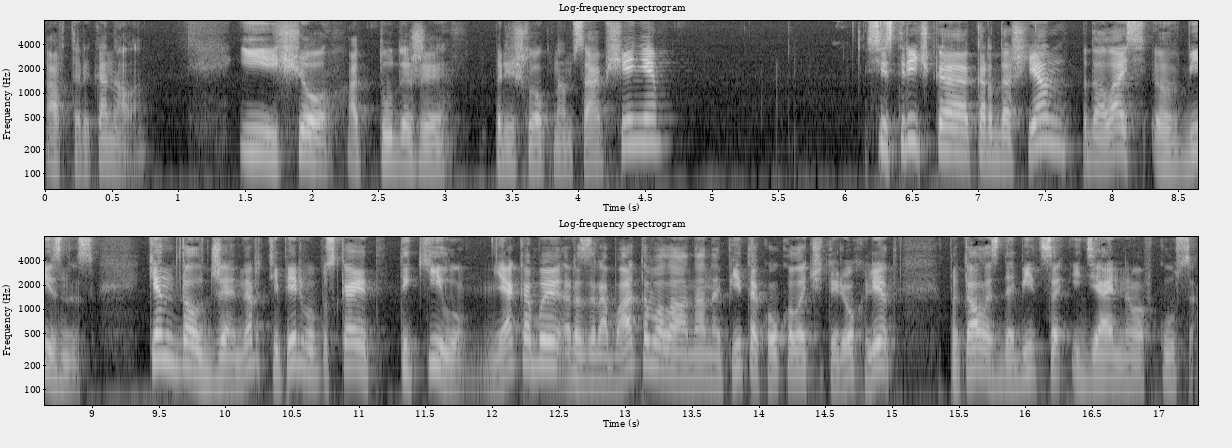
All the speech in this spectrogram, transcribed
авторы канала. И еще оттуда же пришло к нам сообщение. Сестричка Кардашьян подалась в бизнес. Кендалл Дженнер теперь выпускает текилу. Якобы разрабатывала она напиток около 4 лет, пыталась добиться идеального вкуса.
